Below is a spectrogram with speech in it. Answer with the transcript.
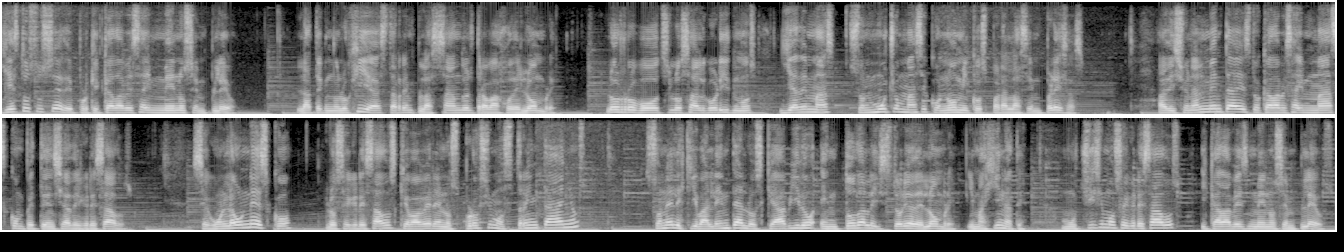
Y esto sucede porque cada vez hay menos empleo. La tecnología está reemplazando el trabajo del hombre. Los robots, los algoritmos y además son mucho más económicos para las empresas. Adicionalmente a esto, cada vez hay más competencia de egresados. Según la UNESCO, los egresados que va a haber en los próximos 30 años son el equivalente a los que ha habido en toda la historia del hombre. Imagínate, muchísimos egresados y cada vez menos empleos.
